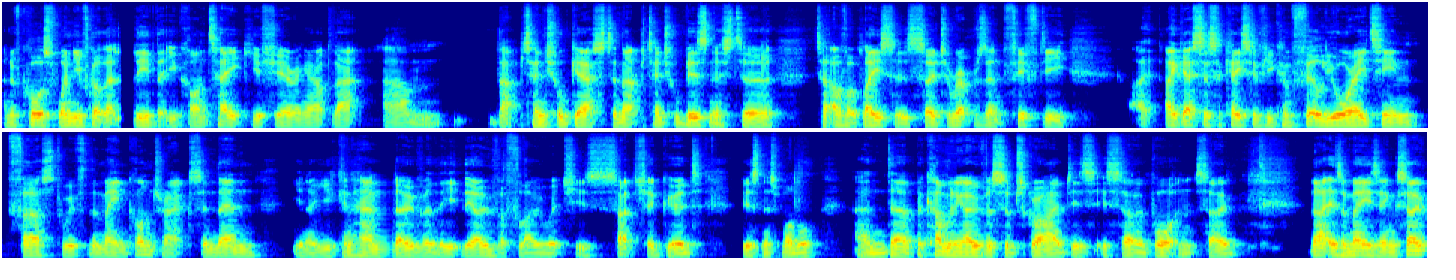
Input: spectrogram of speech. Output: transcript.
and of course, when you've got that lead that you can't take, you're sharing out that um, that potential guest and that potential business to to other places. So to represent fifty. I, I guess it's a case of you can fill your 18 first with the main contracts and then you know you can hand over the the overflow which is such a good business model. And uh, becoming oversubscribed is is so important. So that is amazing. So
